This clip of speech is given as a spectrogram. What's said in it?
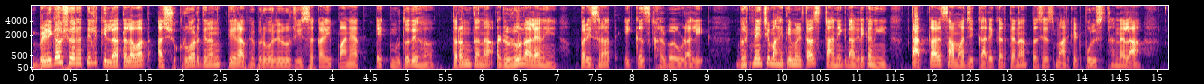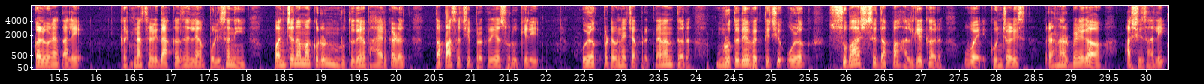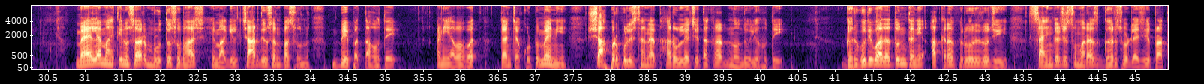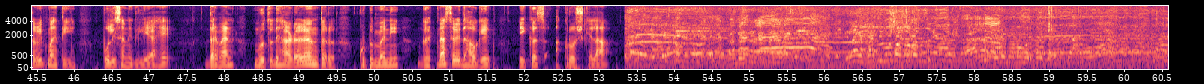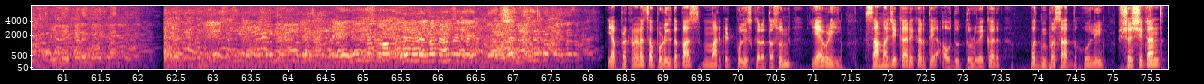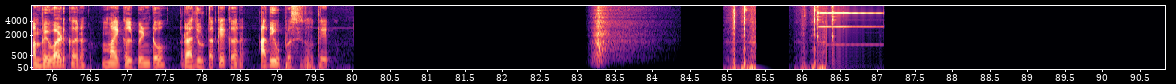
बेळगाव शहरातील किल्ला तलावात आज शुक्रवार दिनांक तेरा फेब्रुवारी रोजी सकाळी पाण्यात एक मृतदेह तरंगताना आढळून आल्याने परिसरात एकच खळबळ उडाली. घटनेची माहिती मिळताच स्थानिक नागरिकांनी तात्काळ सामाजिक कार्यकर्त्यांना तसेच मार्केट पोलीस ठाण्याला कळवण्यात आले. घटनास्थळी दाखल झालेल्या पोलिसांनी पंचनामा करून मृतदेह बाहेर काढत तपासाची प्रक्रिया सुरू केली. ओळख पटवण्याच्या प्रयत्नानंतर मृतदेह व्यक्तीची ओळख सुभाष सिद्धाप्पा हलगेकर वय एकोणचाळीस राहणार बेळगाव अशी झाली. मिळालेल्या माहितीनुसार मृत सुभाष हे मागील चार दिवसांपासून बेपत्ता होते आणि याबाबत त्यांच्या कुटुंबियांनी शहापूर पोलीस ठाण्यात हरवल्याची तक्रार नोंदवली होती. घरगुती वादातून त्यांनी अकरा फेब्रुवारी रोजी सायंकाळच्या सुमारास घर सोडल्याची प्राथमिक माहिती पोलिसांनी दिली आहे. दरम्यान मृतदेह आढळल्यानंतर कुटुंबियांनी घटनास्थळी धाव घेत एकच आक्रोश केला. या प्रकरणाचा पुढील तपास मार्केट पोलीस करत असून यावेळी सामाजिक कार्यकर्ते अवधूत तुडवेकर पद्मप्रसाद होली शशिकांत आंबेवाडकर मायकल पिंटो राजू टकेकर आदी उपस्थित होते.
